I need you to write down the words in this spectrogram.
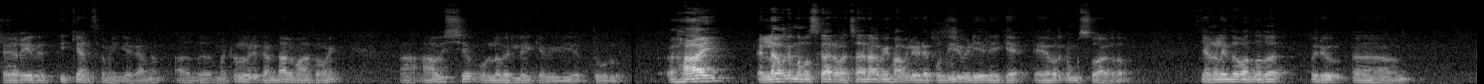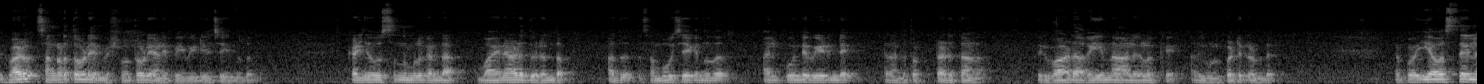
ഷെയർ ചെയ്ത് എത്തിക്കാൻ ശ്രമിക്കുക. കാരണം അത് മറ്റുള്ളവർ കണ്ടാൽ മാത്രമേ ആവശ്യമുള്ളവരിലേക്ക് വീഡിയോ എത്തുള്ളൂ. ഹായ് എല്ലാവർക്കും നമസ്കാരം. അച്ചാൻ ആർമി ഫാമിലിയുടെ പുതിയൊരു വീഡിയോയിലേക്ക് ഏവർക്കും സ്വാഗതം. ഞങ്ങൾ ഇന്ന് വന്നത് ഒരു ഒരുപാട് സങ്കടത്തോടെയും വിഷമത്തോടെയാണ് ഇപ്പോൾ ഈ വീഡിയോ ചെയ്യുന്നത്. കഴിഞ്ഞ ദിവസം നമ്മൾ കണ്ട വയനാട് ദുരന്തം. അത് സംഭവിച്ചേക്കുന്നത് അൽപ്പൂവിന്റെ വീടിന്റെ ഏതാണ്ട് തൊട്ടടുത്താണ്. ഒരുപാട് അറിയുന്ന ആളുകളൊക്കെ അതിൽ ഉൾപ്പെട്ടിട്ടുണ്ട്. അപ്പോൾ ഈ അവസ്ഥയിൽ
